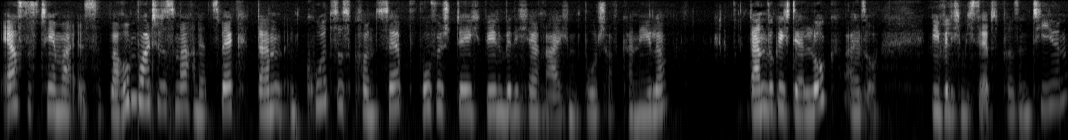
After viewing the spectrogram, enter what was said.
erstes Thema ist, warum wollt ihr das machen? Der Zweck, dann ein kurzes Konzept, wofür stehe ich, wen will ich erreichen, Botschaft, Kanäle. Dann wirklich der Look, also wie will ich mich selbst präsentieren.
